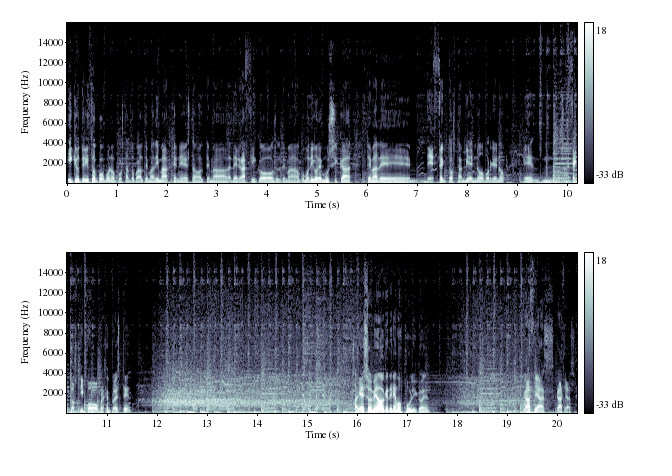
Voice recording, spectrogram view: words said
y que utilizo, pues bueno, pues tanto para el tema de imágenes, tanto el tema de gráficos, el tema, como digo, de música, tema de, efectos también, ¿no? ¿Por qué no? ¿Eh? O sea, efectos tipo, por ejemplo, este. Os habíais olvidado que teníamos público, ¿eh? Gracias, gracias.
